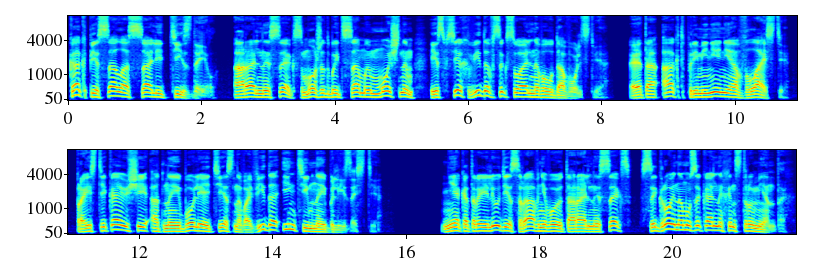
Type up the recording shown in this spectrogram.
Как писала Салли Тиздейл, оральный секс может быть самым мощным из всех видов сексуального удовольствия. Это акт применения власти, проистекающий от наиболее тесного вида интимной близости. Некоторые люди сравнивают оральный секс с игрой на музыкальных инструментах.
